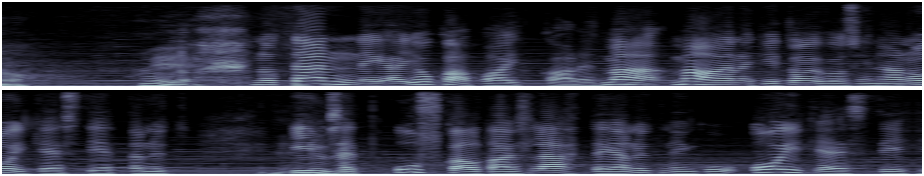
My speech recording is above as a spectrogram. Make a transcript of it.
No, niin. No, no tänne ja joka paikkaan. Et mä, mä ainakin toivoisin ihan oikeasti, että nyt niin. ihmiset uskaltaisi lähteä ja nyt niin kuin oikeasti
